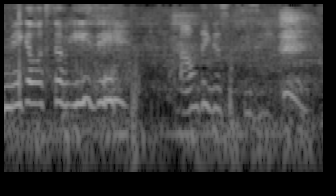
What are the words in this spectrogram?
You make it look so easy. I don't think this looks easy.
